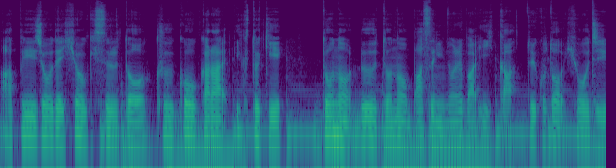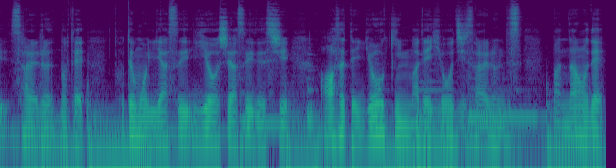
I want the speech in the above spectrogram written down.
アプリ上で表記すると空港から行く時どのルートのバスに乗ればいいかということを表示されるのでとても利用しやすいですし合わせて料金まで表示されるんです、まあ、なので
